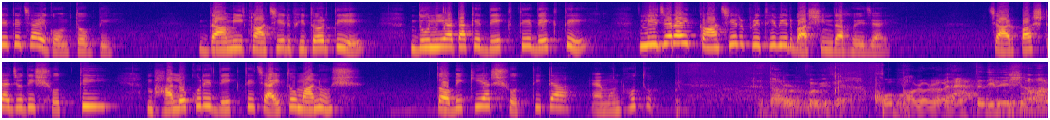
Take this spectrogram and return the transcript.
যেতে চায় গন্তব্যে। দামি কাঁচের ভিতর দিয়ে দুনিয়াটাকে দেখতে দেখতে নিজেরাই কাঁচের পৃথিবীর বাসিন্দা হয়ে যায়। চারপাশটা যদি সত্যি ভালো করে দেখতে চাইতো মানুষ তবে কি আর সত্যিটা এমন হতো? দারুণ কবিতা। খুব ভালো লাগে। একটা জিনিস আমার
